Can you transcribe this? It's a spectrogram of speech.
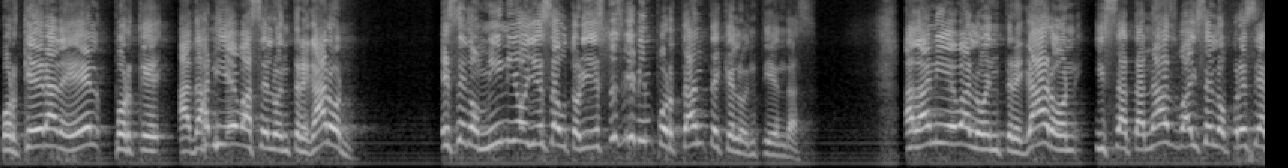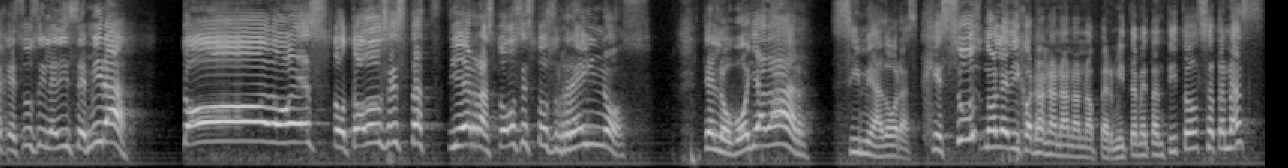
¿Por qué era de él? Porque Adán y Eva se lo entregaron. Ese dominio y esa autoridad. Esto es bien importante que lo entiendas. Adán y Eva lo entregaron y Satanás va y se lo ofrece a Jesús y le dice, mira, todo esto, todas estas tierras, todos estos reinos, te lo voy a dar si me adoras. Jesús no le dijo, no, no, no, no, no, permíteme tantito, Satanás.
